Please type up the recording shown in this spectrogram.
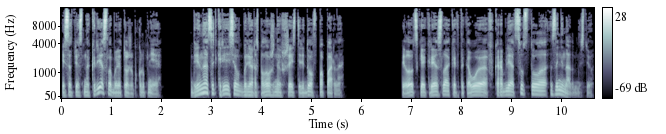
и, соответственно, кресла были тоже покрупнее. Двенадцать кресел были расположены в шесть рядов попарно. Пилотское кресло, как таковое, в корабле отсутствовало за ненадобностью.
